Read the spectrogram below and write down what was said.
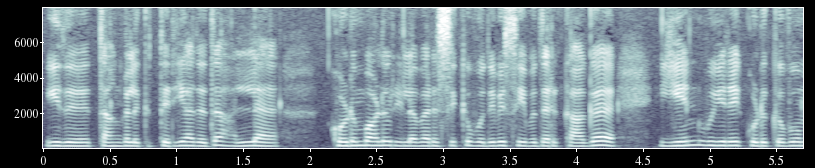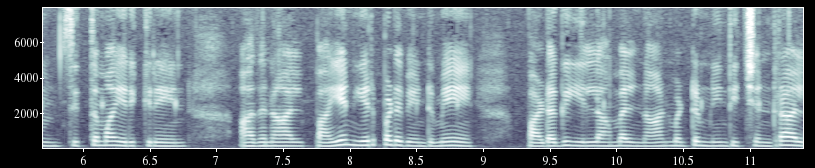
இது தங்களுக்கு தெரியாதது அல்ல. கொடும்பாளூர் இளவரசிக்கு உதவி செய்வதற்காக என் உயிரை கொடுக்கவும் சித்தமாயிருக்கிறேன். அதனால் பயன் ஏற்பட வேண்டுமே. படகு இல்லாமல் நான் மட்டும் நீந்திச் சென்றால்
